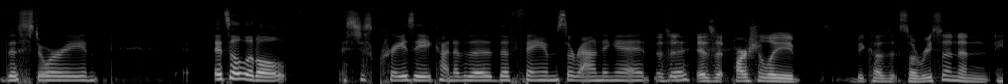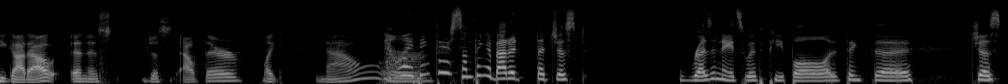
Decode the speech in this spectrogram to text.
this story and it's a little it's just crazy kind of the the fame surrounding it. Is the- it is it partially because it's so recent and he got out and it's just out there like now? No, I think there's something about it that just resonates with people. I think the just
